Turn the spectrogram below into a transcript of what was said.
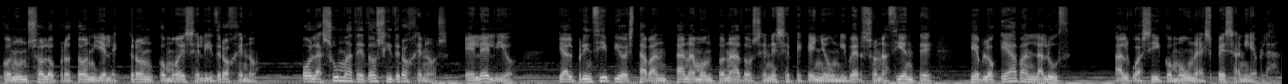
con un solo protón y electrón como es el hidrógeno, o la suma de dos hidrógenos, el helio, que al principio estaban tan amontonados en ese pequeño universo naciente que bloqueaban la luz, algo así como una espesa niebla.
